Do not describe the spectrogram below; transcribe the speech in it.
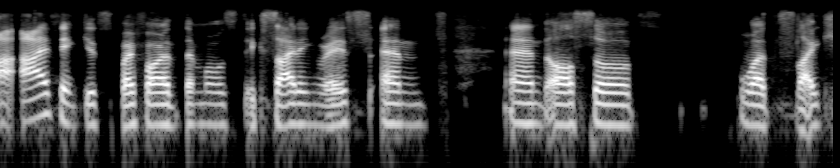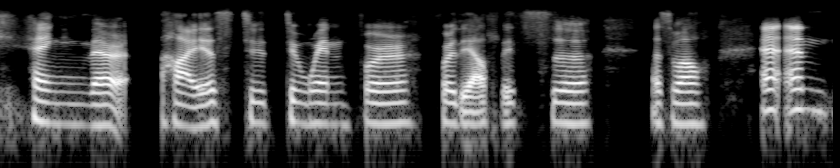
I think it's by far the most exciting race and and also what's like hanging there highest to to win for for the athletes uh, as well. And, and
